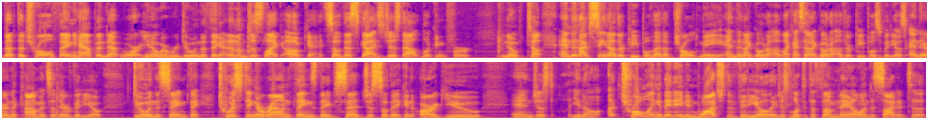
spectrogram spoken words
that the troll thing happened at work you know where we're doing the thing and i'm just like okay so this guy's just out looking for you know tell and then i've seen other people that have trolled me and then i go to like i said i go to other people's videos and they're in the comments of their video doing the same thing twisting around things they've said just so they can argue and just you know uh, trolling and they didn't even watch the video they just looked at the thumbnail and decided to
